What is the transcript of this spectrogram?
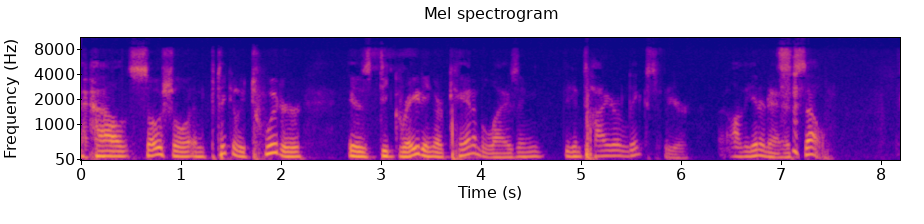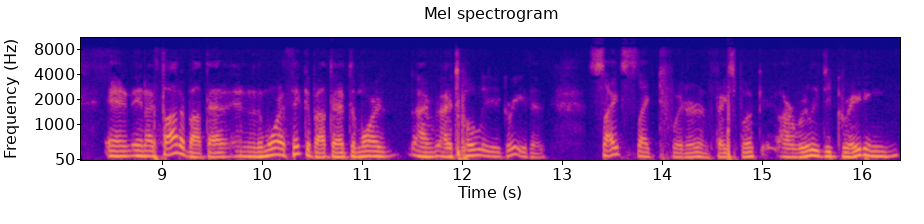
how social and particularly Twitter is degrading or cannibalizing the entire link sphere on the internet itself. and and I thought about that, and the more I think about that, the more I, I, I totally agree that sites like Twitter and Facebook are really degrading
